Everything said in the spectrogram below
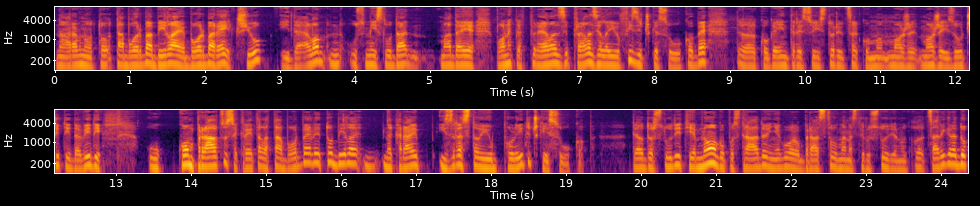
naravno to, ta borba bila je borba rečju i delom, u smislu da mada je ponekad prelazi, prelazila i u fizičke sukobe, e, koga interesuje istoriju crkvu može, može izučiti da vidi u kom pravcu se kretala ta borba, jer je to bila na kraju izrastao i u politički sukob. Teodor Studit je mnogo postradao i njegovo obratstvo u manastiru Studijanu u Carigradu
